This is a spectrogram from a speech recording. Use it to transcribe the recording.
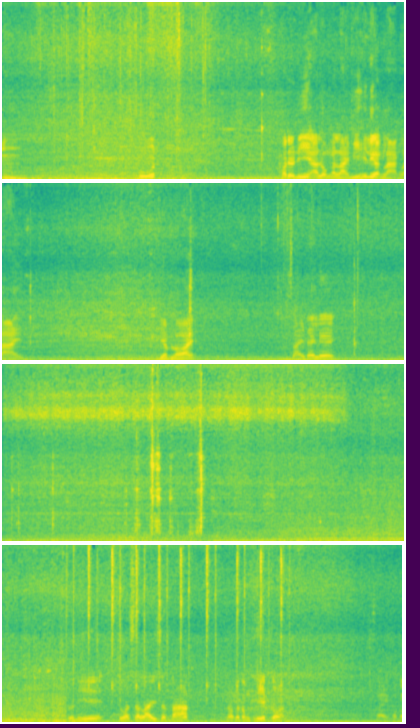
อืมบูทเพราะเดี๋ยวนี้อารมณ์อะไรมีให้เลือกหลากหลาย เรียบร้อย ใส่ได้เลยตัวนี้ตัวสไลด์สตาร์ท เราก็ต้องเทสก่อน ใส่เข้าไป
